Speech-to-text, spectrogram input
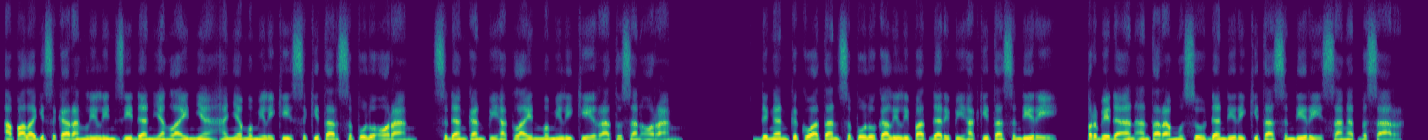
apalagi sekarang Li Linzi dan yang lainnya hanya memiliki sekitar 10 orang, sedangkan pihak lain memiliki ratusan orang. Dengan kekuatan 10 kali lipat dari pihak kita sendiri, perbedaan antara musuh dan diri kita sendiri sangat besar.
